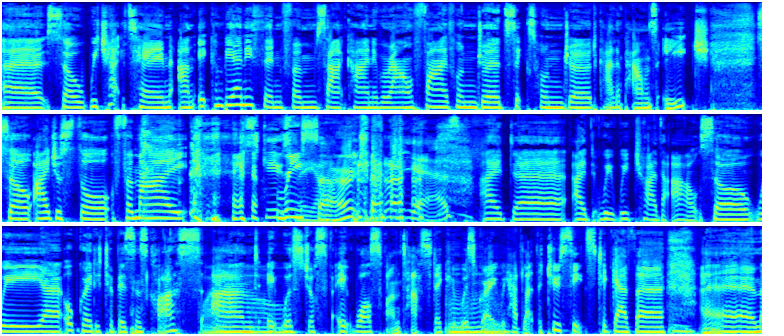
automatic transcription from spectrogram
Uh, so we checked in, and it can be anything from kind of around 500, 600 kind of pounds each. So I just thought for my research, Yes. I'd, uh, I'd we we try that out. So we uh, upgraded to business class, and it was just it was fantastic. It was great. We had like the two seats together, um,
